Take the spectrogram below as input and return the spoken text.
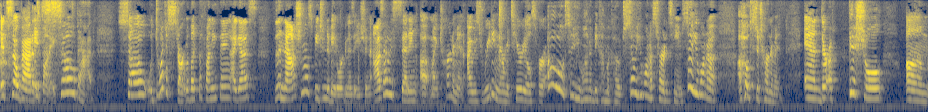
It's so bad. It's, it's funny. so bad. So, do I just start with like the funny thing? I guess the National Speech and Debate Organization. As I was setting up my tournament, I was reading their materials for oh, so you want to become a coach, so you want to start a team, so you want to uh, host a tournament, and their official um,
